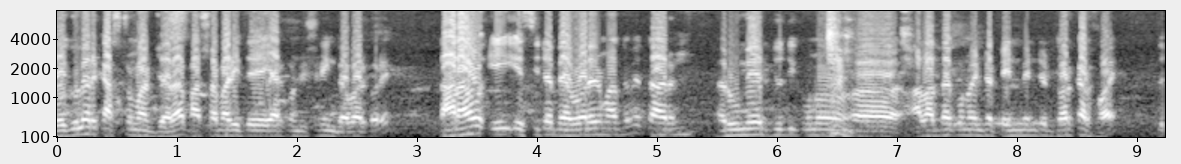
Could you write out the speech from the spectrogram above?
রেগুলার কাস্টমার যারা বাসা বাড়িতে এয়ার কন্ডিশনিং ব্যবহার করে তারাও এই এসিটা ব্যবহারের মাধ্যমে তার রুমের যদি কোনো আলাদা কোনো এন্টারটেনমেন্টের দরকার হয়, তো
